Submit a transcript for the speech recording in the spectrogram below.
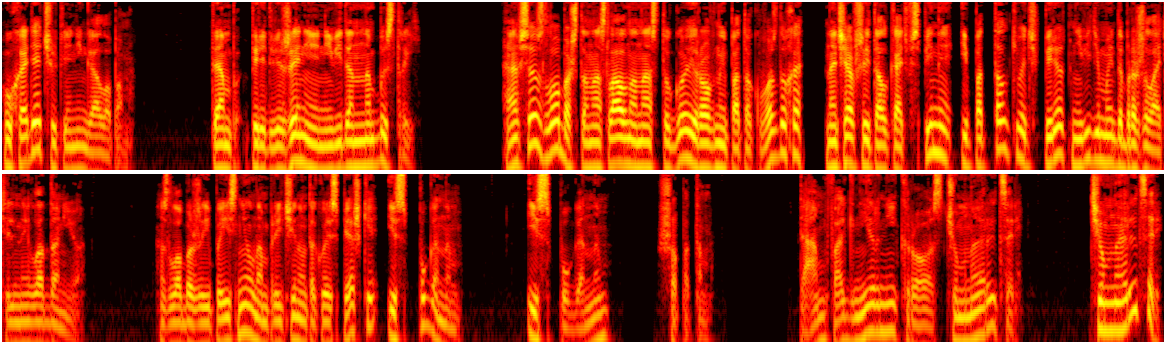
уходя чуть ли не галопом. Темп передвижения невиданно быстрый. А все злоба, что наслал на нас тугой и ровный поток воздуха, начавший толкать в спины и подталкивать вперед невидимой доброжелательной ладонью. Злоба же и пояснил нам причину такой спешки испуганным, испуганным шепотом. Там Фагнир Никрос, чумной рыцарь. Чумной рыцарь?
